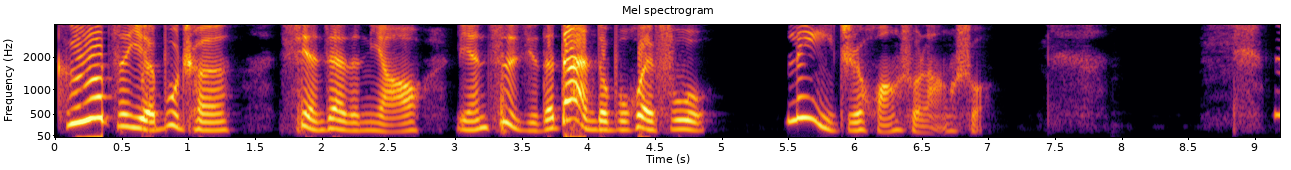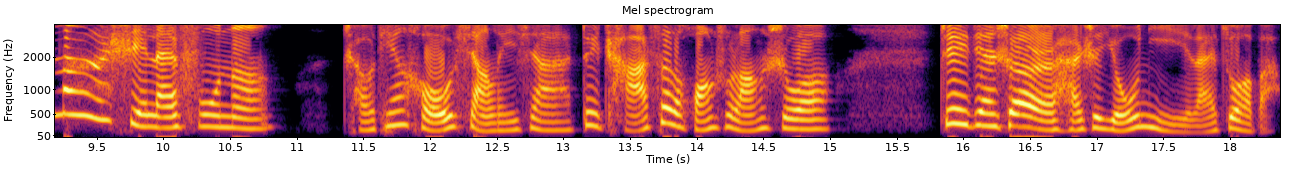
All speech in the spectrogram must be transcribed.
鸽子也不成，现在的鸟连自己的蛋都不会孵。”另一只黄鼠狼说：“那谁来孵呢？”朝天猴想了一下，对茶色的黄鼠狼说。这件事儿还是由你来做吧。”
